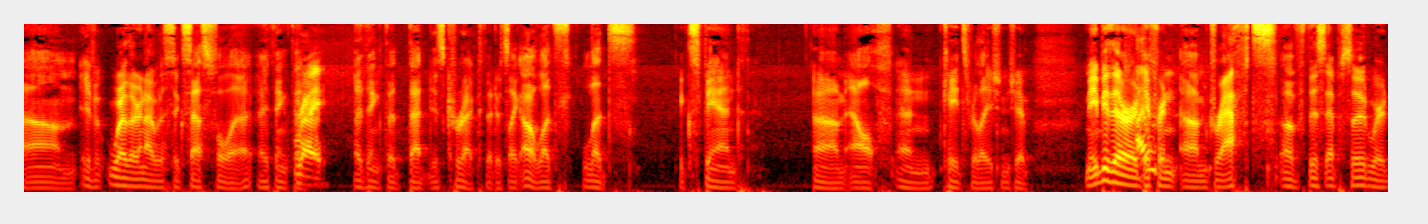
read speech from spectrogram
um, if whether or not it was successful. I, I think that, Right. I think that that is correct. That it's like, oh, let's let's expand um, Alf and Kate's relationship. Maybe there are I would- different um, drafts of this episode where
